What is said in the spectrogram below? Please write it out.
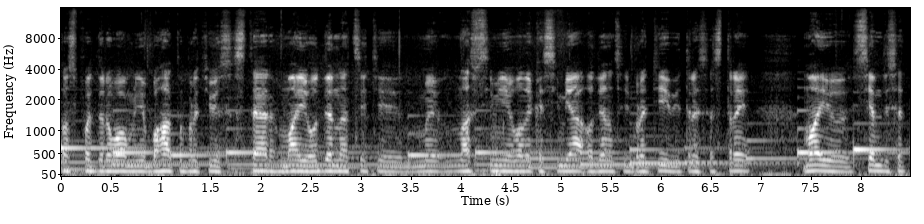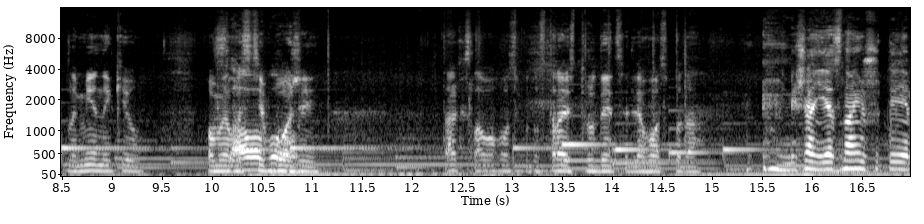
Господь дарував мені багато братів і сестер. Маю 11, ми, у нас в сім'ї велика сім'я, 11 братів і 3 сестри. Маю 70 племінників по милості Божій. Так, слава Господу, стараюсь трудитися для Господа. Мішаня, я знаю, що ти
